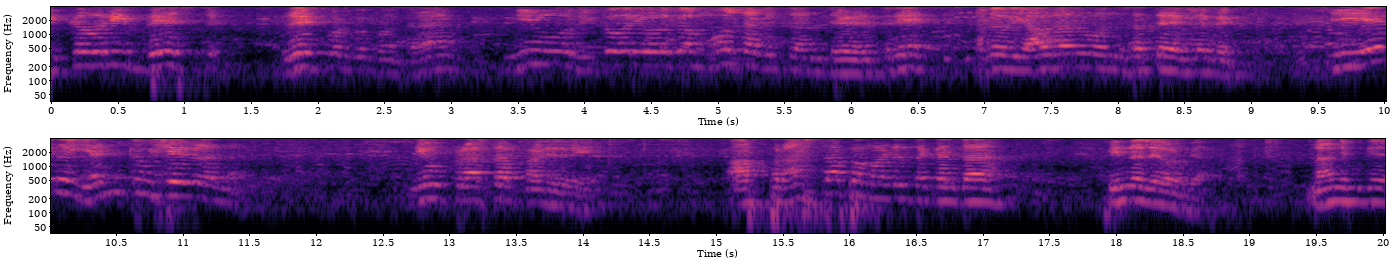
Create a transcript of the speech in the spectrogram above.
ರಿಕವರಿ ಬೇಸ್ಡ್ ರೇಟ್ ಕೊಡ್ಬೇಕು ಅಂತ. ನೀವು ರಿಕವರಿ ಒಳಗ ಮೋಸ ಆಗುತ್ತೆ ಅಂತ ಹೇಳಿದ್ರೆ ಅದು ಯಾವ್ದಾದ್ರು ಒಂದು ಸತ್ಯ ಇರಲೇಬೇಕು. ಈ ಏನು ಎಂಟು ವಿಷಯಗಳನ್ನ ನೀವು ಪ್ರಸ್ತಾಪ ಮಾಡಿದ್ರಿ. ಆ ಪ್ರಸ್ತಾಪ ಮಾಡಿರ್ತಕ್ಕಂಥ ಹಿನ್ನೆಲೆ ಒಳಗ ನಾನು ನಿಮ್ಗೆ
